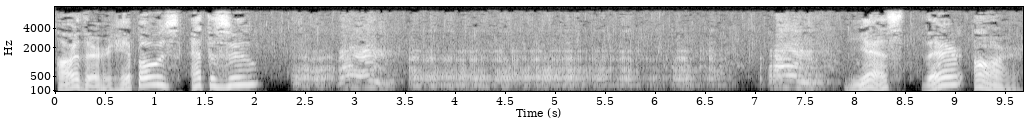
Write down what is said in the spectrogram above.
Are there hippos at the zoo? Yes, there are.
